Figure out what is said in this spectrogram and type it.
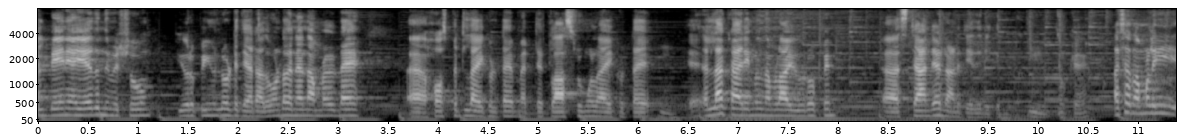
അൽബേനിയ ഏത് നിമിഷവും യൂറോപ്യൻ യൂണിയനിലോട്ട് ചേരാം. അതുകൊണ്ട് തന്നെ നമ്മളുടെ ഹോസ്പിറ്റലായിക്കോട്ടെ മറ്റ് ക്ലാസ് റൂമുകളായിക്കോട്ടെ എല്ലാ കാര്യങ്ങളും നമ്മൾ ആ യൂറോപ്യൻ സ്റ്റാൻഡേർഡാണ് ചെയ്തിരിക്കുന്നത്. അച്ഛാ നമ്മൾ ഈ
